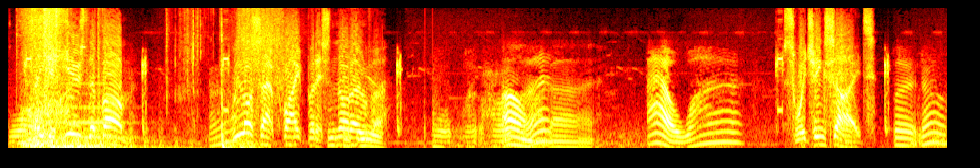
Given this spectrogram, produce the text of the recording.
They What? defused the bomb. Huh? We lost that fight, but it's not over. Oh, what- Oh my god. Ow, what? Switching sides. But no.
